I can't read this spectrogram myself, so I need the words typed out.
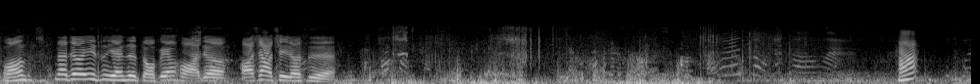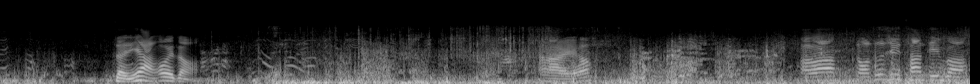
往那就一直沿着左边滑，就滑下去就是啊？怎样？为什么？哎呦，啊，总是去餐厅吧。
